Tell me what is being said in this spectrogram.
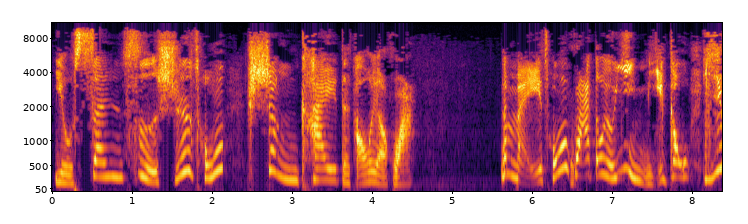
有三四十丛盛开的芍药花，那每丛花都有一米高，一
